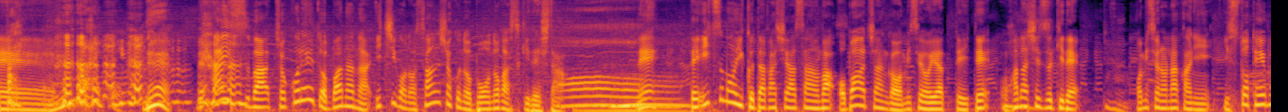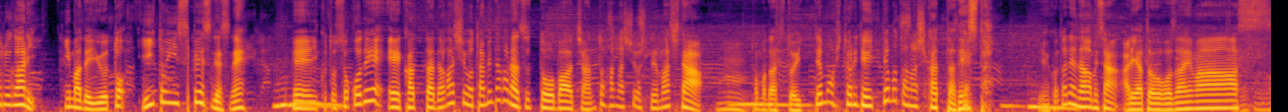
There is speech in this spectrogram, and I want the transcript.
えー。ね、でアイスはチョコレート、バナナ、いちごの3色の棒のが好きでした。ね、でいつも行く駄菓子屋さんはおばあちゃんがお店をやっていてお話好きで、お店の中に椅子とテーブルがあり今で言うとイートインスペースですね、えー行くとそこで、えー買った駄菓子を食べながらずっとおばあちゃんと話をしてました。うん。友達と行っても一人で行っても楽しかったですということで直美さんありがとうございます。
